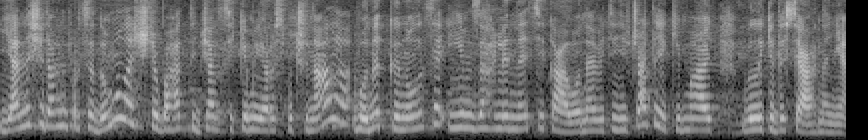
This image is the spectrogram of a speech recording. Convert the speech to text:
Я нещодавно про це думала, що багато дівчат, з якими я розпочинала, вони кинули це і їм взагалі не цікаво. Навіть ті дівчата, які мають великі досягнення.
